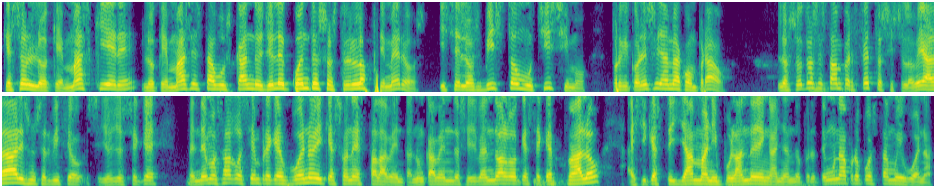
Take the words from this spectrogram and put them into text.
que son lo que más quiere, lo que más está buscando, yo le cuento esos tres los primeros y se los visto muchísimo, porque con eso ya me ha comprado. Los otros están perfectos, si se lo voy a dar, es un servicio, si yo, yo sé que vendemos algo siempre que es bueno y que es honesta la venta, nunca vendo, si vendo algo que sé que es malo, ahí sí que estoy ya manipulando y engañando, pero tengo una propuesta muy buena.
